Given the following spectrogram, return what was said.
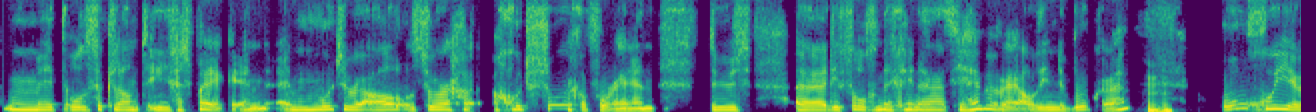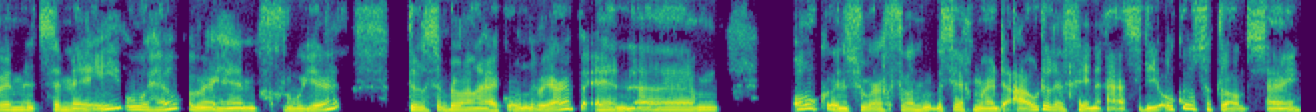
met onze klanten in gesprek. En, en moeten we al zorgen, goed zorgen voor hen. Dus uh, die volgende generatie hebben wij al in de boeken. Mm hoe groeien we met ze mee? Hoe helpen we hen groeien? Dat is een belangrijk onderwerp. En um, ook een zorg van zeg maar, de oudere generatie, die ook onze klanten zijn,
